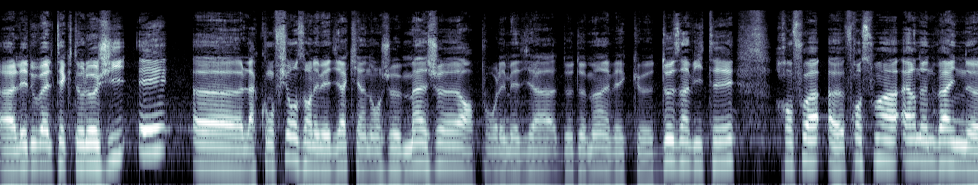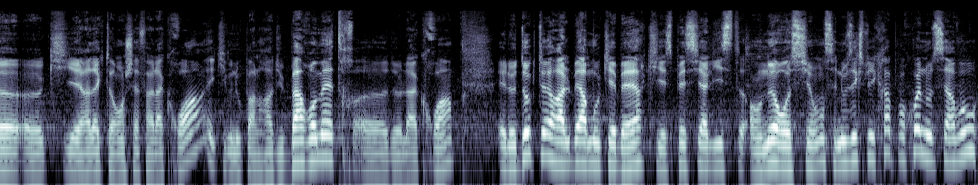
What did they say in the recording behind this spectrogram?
euh, les nouvelles technologies et euh, la confiance dans les médias qui est un enjeu majeur pour les médias de demain avec euh, deux invités. François, euh, François Ernenwein qui est rédacteur en chef à La Croix et qui nous parlera du baromètre de La Croix et le docteur Albert Moukébert qui est spécialiste en neurosciences et nous expliquera pourquoi notre cerveau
